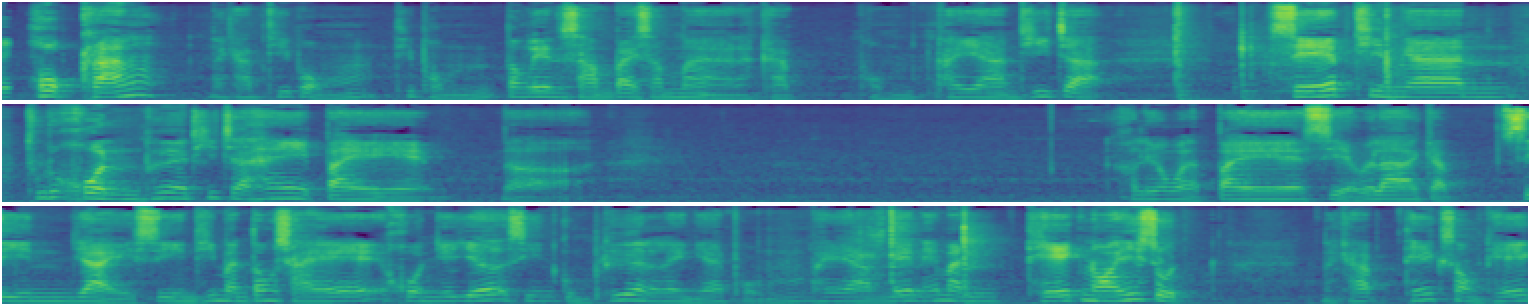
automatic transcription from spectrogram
พยหกครั้งนะครับที่ผมที่ผมต้องเล่นซ้ำไปซ้ำมานะครับ ผมพยายามที่จะเซฟทีมงานทุกๆคนเพื่อที่จะให้ไปเเขาเรียกว่าไปเสียเวลากับซีนใหญ่ซีนที่มันต้องใช้คนเยอะๆ ซีนกลุ่มเพื่อนอะไรเงี้ยผมพยายามเล่นให้มันเทคน้อยที่สุดนะครับเทคสองเทค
